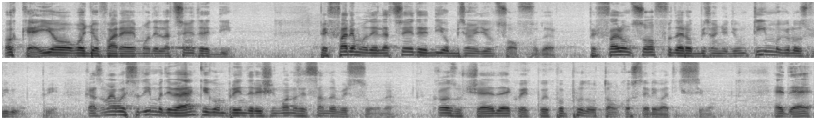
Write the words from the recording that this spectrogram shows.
ok, io voglio fare modellazione 3D, per fare modellazione 3D ho bisogno di un software, per fare un software ho bisogno di un team che lo sviluppi. Casomai questo team deve anche comprendere 50-60 persone cosa succede? Que- quel, quel prodotto ha un costo elevatissimo ed è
